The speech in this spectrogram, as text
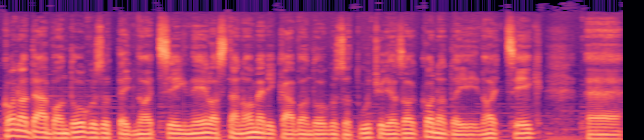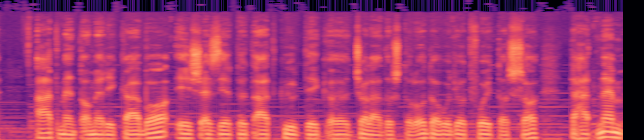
Kanadában dolgozott egy nagy cégnél, aztán Amerikában dolgozott úgy, hogy az a kanadai nagy cég átment Amerikába, és ezért őt átküldték családostól oda, hogy ott folytassa, tehát nem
